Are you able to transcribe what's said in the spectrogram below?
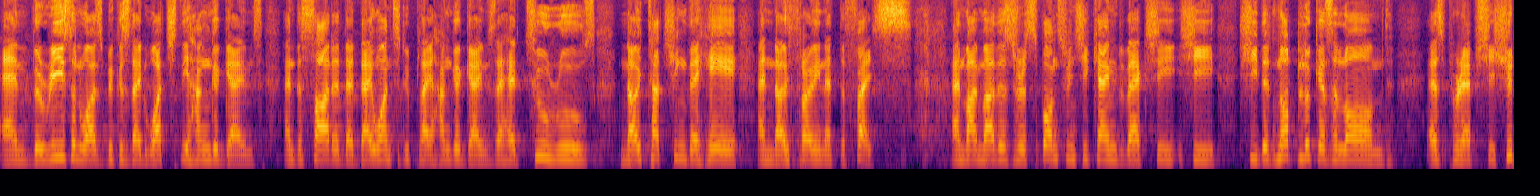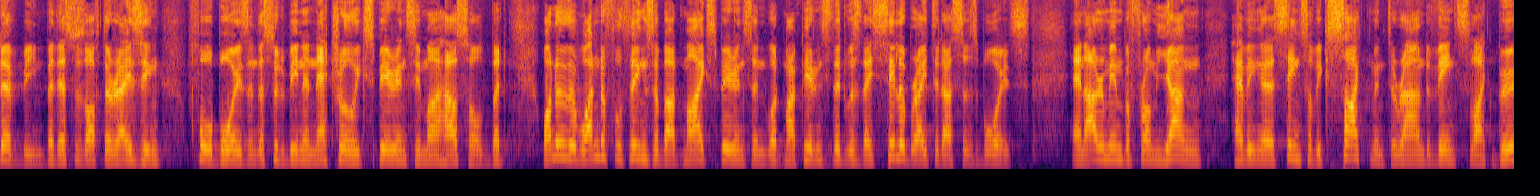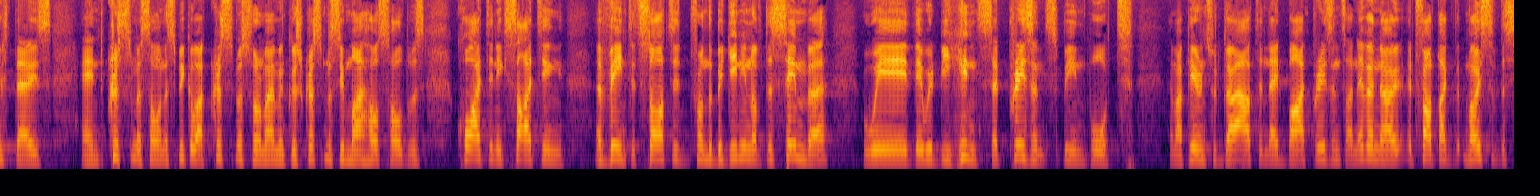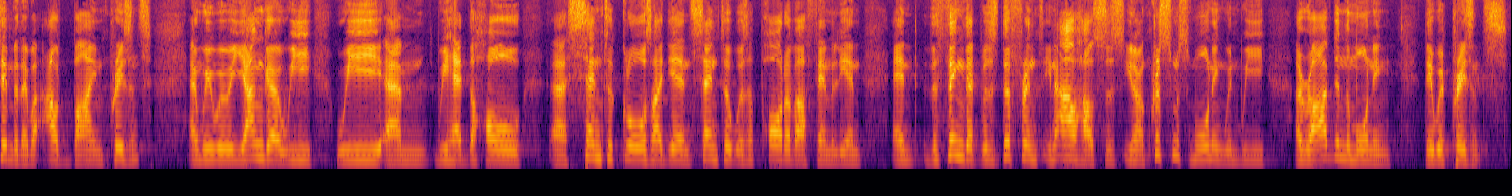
And the reason was because they'd watched the Hunger Games and decided that they wanted to play Hunger Games. They had two rules no touching the hair and no throwing at the face. And my mother's response when she came back, she, she, she did not look as alarmed as perhaps she should have been. But this was after raising four boys, and this would have been a natural experience in my household. But one of the wonderful things about my experience and what my parents did was they celebrated us as boys. And I remember from young having a sense of excitement around events like birthdays and Christmas. I want to speak about Christmas for a moment because Christmas in my household was quite an exciting event. It started from the beginning of December, where there would be hints at presents being bought and my parents would go out and they'd buy presents. I never know, it felt like most of December they were out buying presents. And when we were younger, we, we, um, we had the whole uh, Santa Claus idea, and Santa was a part of our family. And, and the thing that was different in our house is, you know, on Christmas morning, when we arrived in the morning, there were presents.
